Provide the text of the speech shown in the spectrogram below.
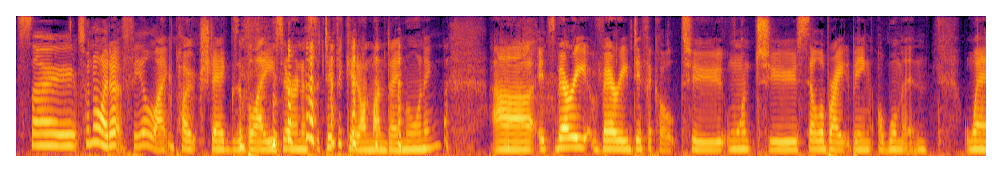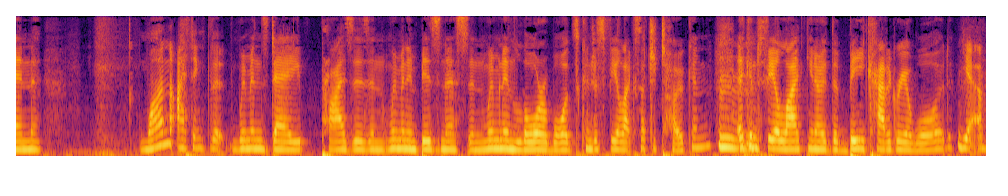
So So no, I don't feel like poached eggs, a blazer, and a certificate on Monday morning. Uh, it's very, very difficult to want to celebrate being a woman when one, I think that Women's Day prizes and women in business and women in law awards can just feel like such a token. It can feel like, you know, the B category award. yeah,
